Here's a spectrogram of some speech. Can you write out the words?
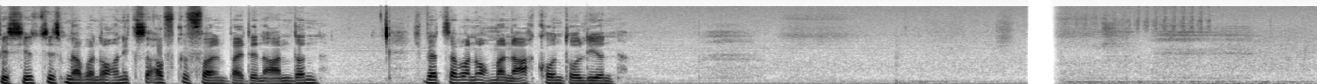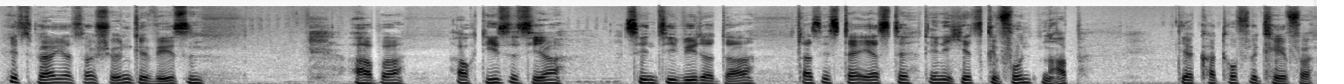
Bis jetzt ist mir aber noch nichts aufgefallen bei den anderen. Ich werde es aber noch mal nachkontrollieren. Es wäre ja so schön gewesen, aber auch dieses Jahr sind sie wieder da. Das ist der erste, den ich jetzt gefunden habe, der Kartoffelkäfer.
